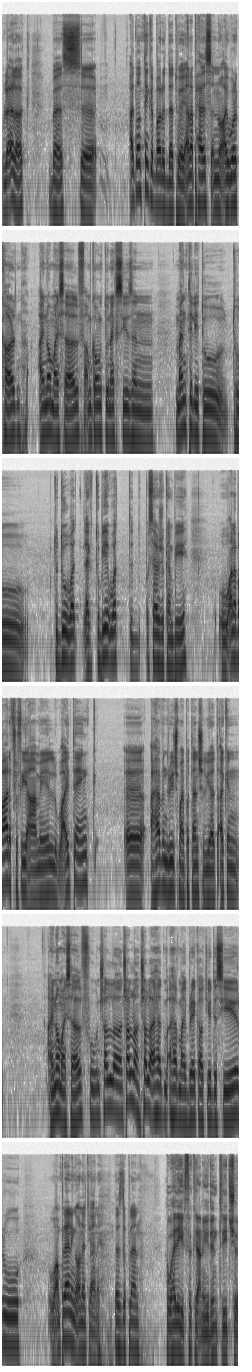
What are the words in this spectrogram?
ولإلك. بس I don't think about it that way انا بحس انه I work hard I know myself I'm going to next season mentally to to to do what like to be what Sergio can be وانا بعرف شو في اعمل و I think uh, I haven't reached my potential yet I can I know myself وان شاء الله ان شاء الله ان شاء الله I, had, I have my breakout year this year و, و I'm planning on it يعني that's the plan هو هذه هي الفكره انه you didn't reach your,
